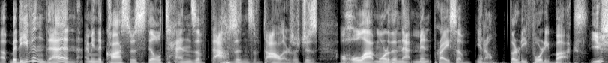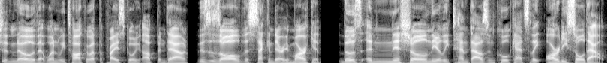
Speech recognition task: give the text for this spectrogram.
Uh, but even then, I mean, the cost was still tens of thousands of dollars, which is a whole lot more than that mint price of, you know, 30, 40 bucks. You should know that when we talk about the price going up and down, this is all the secondary market. Those initial nearly 10,000 cool cats, they already sold out.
